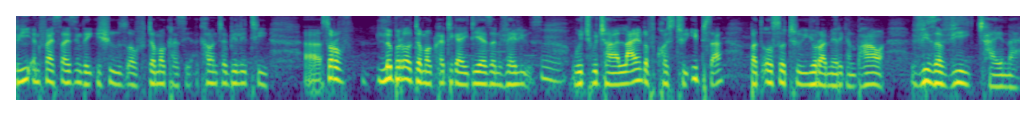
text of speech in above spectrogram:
re-emphasizing the issues of democracy, accountability, uh, sort of liberal democratic ideas and values, which which are aligned, of course, to IBSA, but also to Euro-American power vis-a-vis China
